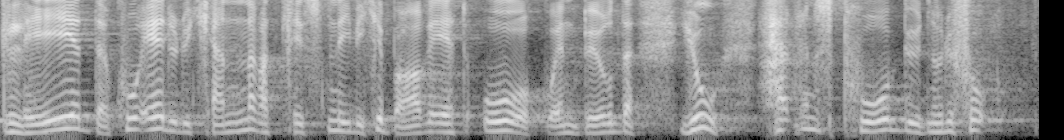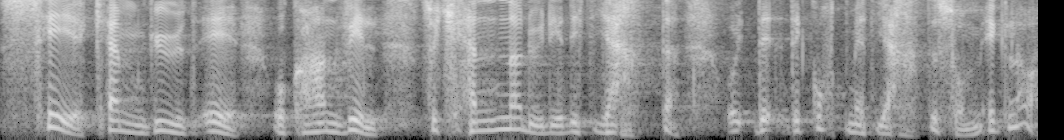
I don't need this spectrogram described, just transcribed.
glede? Hvor er det du kjenner at kristenlivet ikke bare er et åk og en byrde? Jo, Herrens påbud. Når du får se hvem Gud er og hva han vil, så kjenner du det i ditt hjerte. Og det, det, er godt med et hjerte som er glad.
